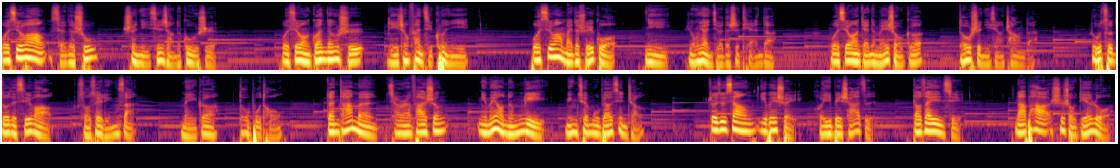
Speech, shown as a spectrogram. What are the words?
我希望写的书是你欣赏的故事。我希望关灯时。你正泛起困意，我希望买的水果，你永远觉得是甜的。我希望点的每首歌，都是你想唱的。如此多的希望琐碎零散，每个都不同，但它们悄然发生，你没有能力明确目标进程。这就像一杯水和一杯沙子倒在一起，哪怕失手跌落，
